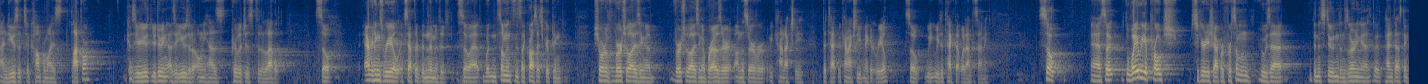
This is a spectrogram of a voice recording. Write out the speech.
and use it to compromise the platform because you're, you're doing it as a user that only has privileges to the level. So everything's real except they've been limited. So, uh, but in some instances like cross-site scripting, short of virtualizing a, virtualizing a browser on the server, we can't actually detect, we can't actually make it real. So we, we detect that with Antisamy. So, uh, so the way we approach Security Shepherd for someone who's uh, been a student and is learning uh, pen testing,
